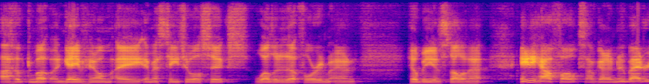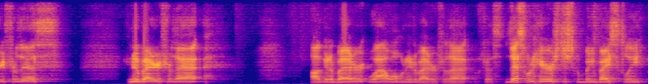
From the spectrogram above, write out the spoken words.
I hooked him up and gave him a MST 206, welded it up for him, and he'll be installing that. Anyhow, folks, I've got a new battery for this, new battery for that. I'll get a battery. Well, I won't need a battery for that because this one here is just going to be basically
